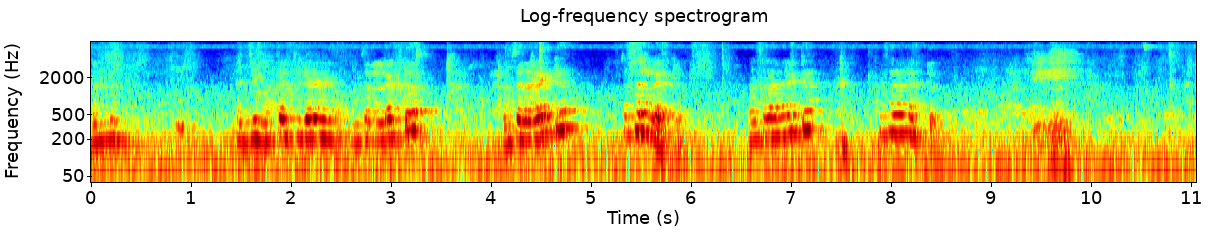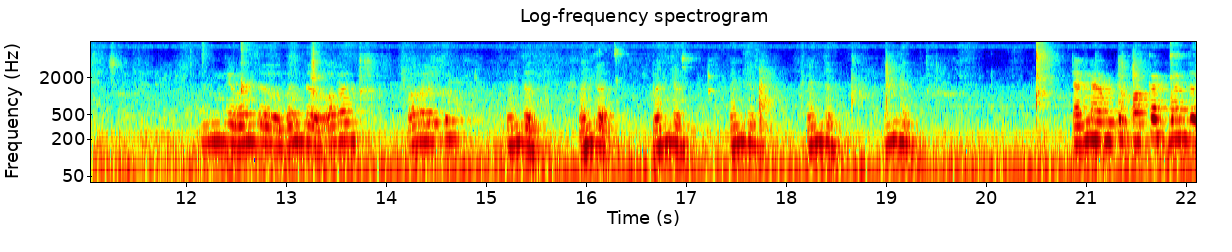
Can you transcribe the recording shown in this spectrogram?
ಬಂದು ಅಜ್ಜಿ ಮಾತಾಡ್ತಿದ್ದಾರೆ. ಒಂದ್ಸಲ ಲೆಫ್ಟ್ ಒಂದ್ಸಲ ರೈಟ್ ಒಂದ್ಸಲ ಲೆಫ್ಟ್ ಒಂದ್ಸಲ ರೈಟ್ ಒಂದ್ಸಲ ಲೆಫ್ಟ್ ಹಿಂಗೆ ಬಂದು ಬಂದು ಹೋಗ ಹೋಗಲಕ್ಕು? ಬಂದು ಬಂದು ಬಂದು ಬಂದು ಬಂದು ಬಂದು. ಟರ್ನ್ ಆಗ್ಬಿಟ್ಟು ಪಕ್ಕಕ್ಕೆ ಬಂದು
